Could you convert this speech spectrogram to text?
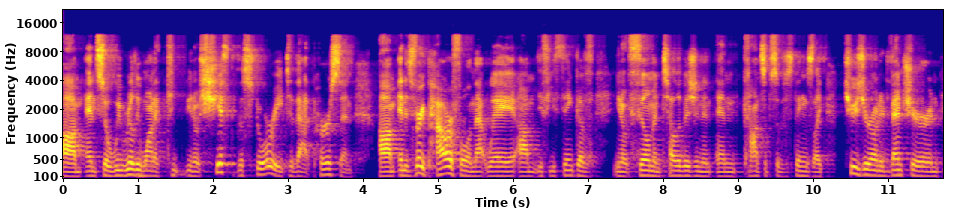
Um, and so we really want to, you know, shift the story to that person. Um, and it's very powerful in that way. Um, if you think of, you know, film and television and, and concepts of things like choose your own adventure and,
